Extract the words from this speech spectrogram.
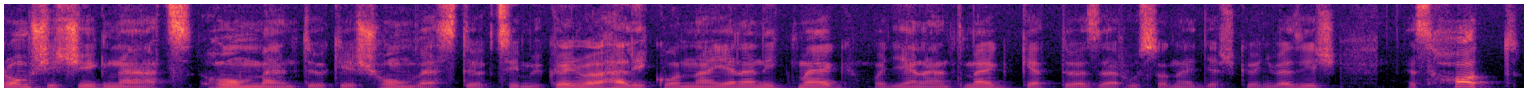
Romsics Ignác Honmentők és Honvesztők című könyve a Helikonnál jelenik meg, vagy jelent meg, 2021-es könyv ez is. Ez hat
